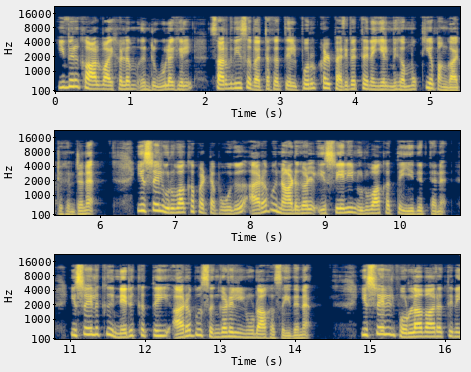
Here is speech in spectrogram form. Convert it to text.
இவ்விரு கால்வாய்களும் இன்று உலகில் சர்வதேச வர்த்தகத்தில் பொருட்கள் பரிவர்த்தனையில் மிக முக்கிய பங்காற்றுகின்றன. இஸ்ரேல் உருவாக்கப்பட்ட போது அரபு நாடுகள் இஸ்ரேலின் உருவாக்கத்தை எதிர்த்தன. இஸ்ரேலுக்கு நெருக்கத்தை அரபு செங்கடலினூடாக செய்தன. இஸ்ரேலின் பொருளாதாரத்தினை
